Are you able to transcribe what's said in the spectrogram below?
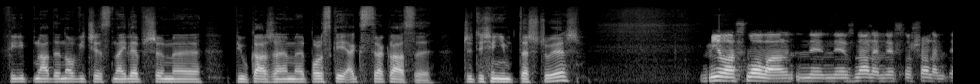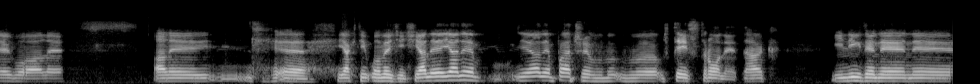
Filip Mladenowicz jest najlepszym e, piłkarzem polskiej ekstraklasy. Czy ty się nim też czujesz? Miła słowa, nie, nie znałem, nie słyszałem tego, ale, ale e, jak ci powiedzieć, ja nie, ja nie, ja nie patrzę w, w, w tej stronie, tak? I nigdy nie, nie,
